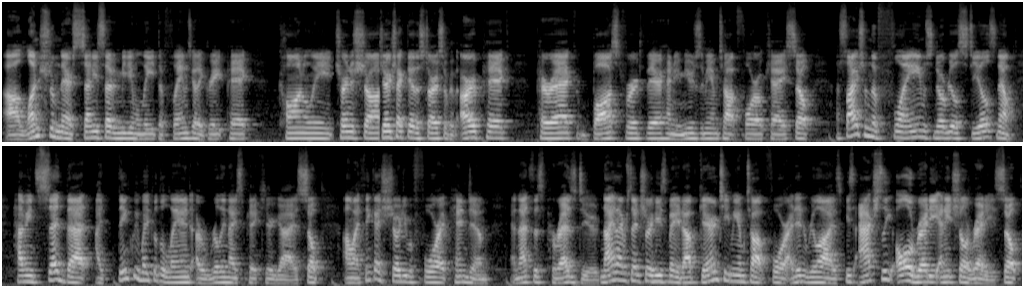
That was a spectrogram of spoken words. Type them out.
Uh, Lundstrom there, 77 medium elite. The Flames got a great pick. Connolly, Chernyshov, Jerry there, the start with our pick. Parekh, Bosford there, Henry Mews, the top 4, okay. So, aside from the Flames, no real steals. Now, Having said that, I think we might be able to land a really nice pick here, guys. So, um, I think I showed you before I pinned him, and that's this Perez dude. 99% sure he's made up. Guaranteed medium top four. I didn't realize he's actually already NHL ready. So,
